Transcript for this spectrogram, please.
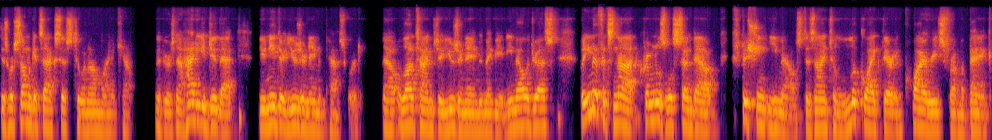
is where someone gets access to an online account of yours. Now, how do you do that? You need their username and password. Now, a lot of times their username may be an email address, but even if it's not, criminals will send out phishing emails designed to look like they're inquiries from a bank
